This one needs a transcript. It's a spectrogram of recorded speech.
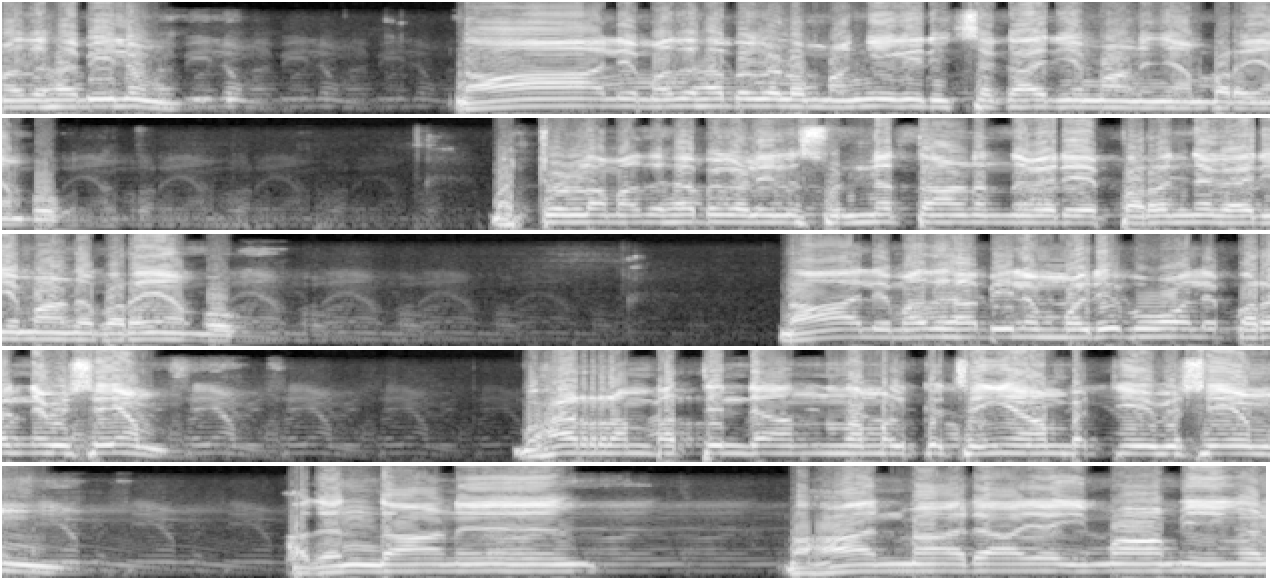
മദ്ഹബിലും നാല് മദ്ഹബുകളും അംഗീകരിച്ച കാര്യമാണ് ഞാൻ പറയാൻ പോകുന്നത്. മറ്റുള്ള മദ്ഹബുകളിൽ സുന്നത്താണെന്ന് വരെ പറഞ്ഞ കാര്യമാണ് പറയാൻ പോകുന്നത്. നാല് മദ്ഹബിലും ഒരുപോലെ പറഞ്ഞ വിഷയം മുഹറം പത്തിന്റെ അന്ന് നമ്മൾക്ക് ചെയ്യാൻ പറ്റിയ വിഷയം അതെന്താണ്? മഹാന്മാരായ ഇമാമിങ്ങൾ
